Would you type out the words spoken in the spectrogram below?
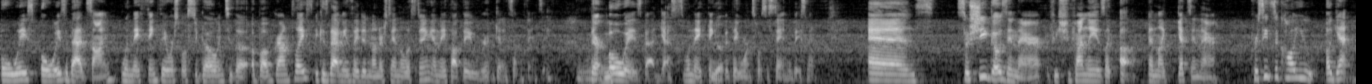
always, always a bad sign when they think they were supposed to go into the above ground place because that means they didn't understand the listing and they thought they were getting something fancy. They're always bad guests when they think Yeah. that they weren't supposed to stay in the basement. And so she goes in there. If she finally is like, oh, and like gets in there, proceeds to call you again.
